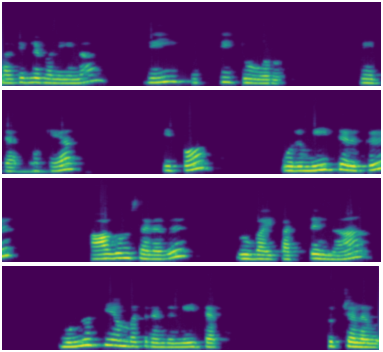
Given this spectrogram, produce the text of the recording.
மல்டிப்ளை பண்ணிங்கன்னா த்ரீ ஃபிஃப்டி டூ வரும் மீட்டர் ஓகேயா இப்போ ஒரு மீட்டருக்கு ஆகும் செலவு ரூபாய் பத்துன்னா முந்நூற்றி ஐம்பத்தி ரெண்டு மீட்டர் சுற்றளவு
